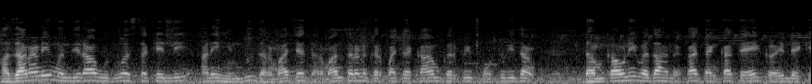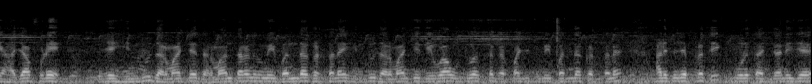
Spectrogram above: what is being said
हजारांनी मंदिरां उद्ध्वस्त केल्ली आणि हिंदू धर्माचें धर्मांतरण करपाचें काम करपी पोर्तुगीजांक धमकावणी वदा नाका तांकां तेंय कळयल्लें की हाज्या फुडें म्हणजे हिंदू धर्माचें धर्मांतरण तुमी बंद करतले हिंदू धर्माची देवळां उद्ध्वस्त करपाची तुमी बंद करतले आणि तेजें प्रतीक म्हूण तांच्यांनी जें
